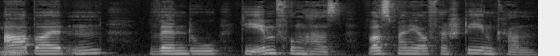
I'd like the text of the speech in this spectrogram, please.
hm. arbeiten, wenn du die Impfung hast, was man ja auch verstehen kann.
